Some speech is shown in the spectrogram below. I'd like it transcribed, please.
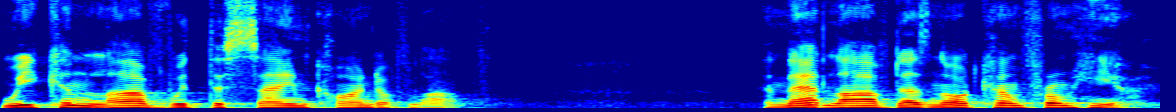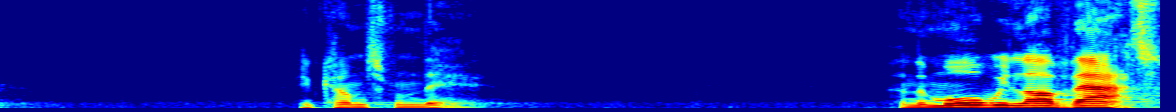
we can love with the same kind of love. And that love does not come from here, it comes from there. And the more we love that,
